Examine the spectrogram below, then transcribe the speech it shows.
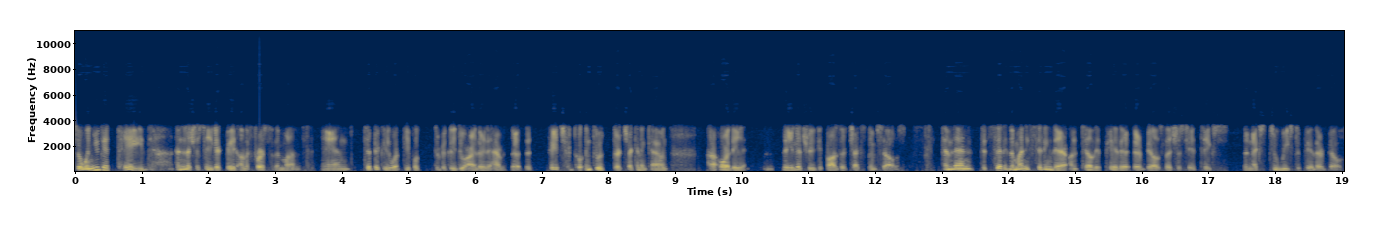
So when you get paid, and let's just say you get paid on the first of the month, and typically what people typically do either they have the, the paycheck go into their checking account, uh, or they they literally deposit checks themselves, and then it's sitting the money's sitting there until they pay their, their bills. Let's just say it takes the next two weeks to pay their bills.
